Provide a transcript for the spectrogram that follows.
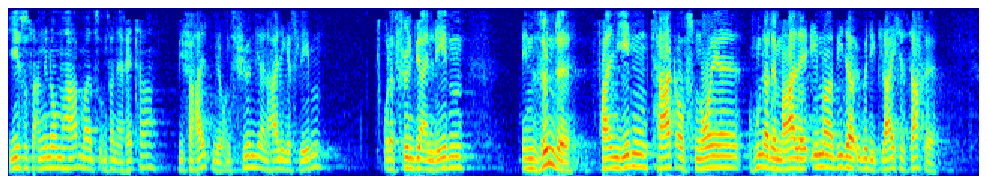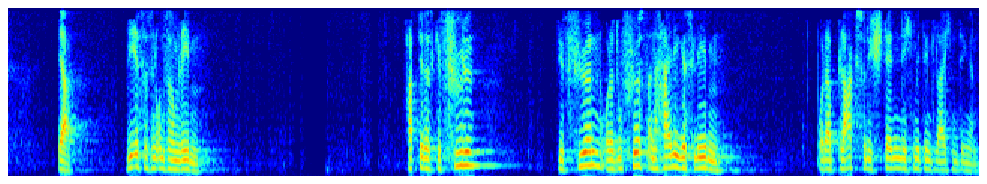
Jesus angenommen haben als unseren Erretter. Wie verhalten wir uns? Führen wir ein heiliges Leben oder führen wir ein Leben in Sünde? Fallen jeden Tag aufs Neue hunderte Male immer wieder über die gleiche Sache? Ja, wie ist es in unserem Leben? Habt ihr das Gefühl, wir führen oder du führst ein heiliges Leben? Oder plagst du dich ständig mit den gleichen Dingen?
